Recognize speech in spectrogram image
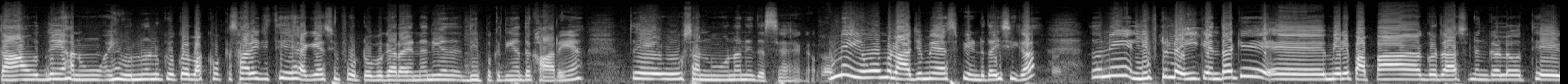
ਤਾਂ ਉਹਨੇ ਸਾਨੂੰ, ਅਸੀਂ ਉਹਨਾਂ ਨੂੰ ਕਿਉਂਕਿ ਵੱਖ-ਵੱਖ ਸਾਰੇ ਜਿੱਥੇ ਹੈਗੇ, ਅਸੀਂ ਫੋਟੋ ਵਗੈਰਾ ਇਹਨਾਂ ਦੀਆਂ, ਦੀਪਕ ਦੀਆਂ ਦਿਖਾ ਰਹੇ ਹਾਂ। ਤੇ ਉਹ ਸਾਨੂੰ ਉਹਨਾਂ ਨੇ ਦੱਸਿਆ ਹੈਗਾ। ਨਹੀਂ ਉਹ ਮੁਲਾਜ਼ਮ ਇਸ ਪਿੰਡ ਦਾ ਹੀ ਸੀਗਾ। ਉਹਨੇ ਲਿਫਟ ਲਈ, ਕਹਿੰਦਾ ਕਿ ਮੇਰੇ ਪਾਪਾ ਗੁਰਦਾਸ ਨੰਗਲ ਉੱਥੇ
